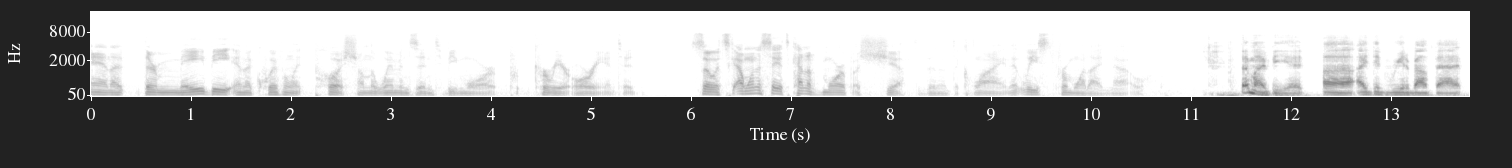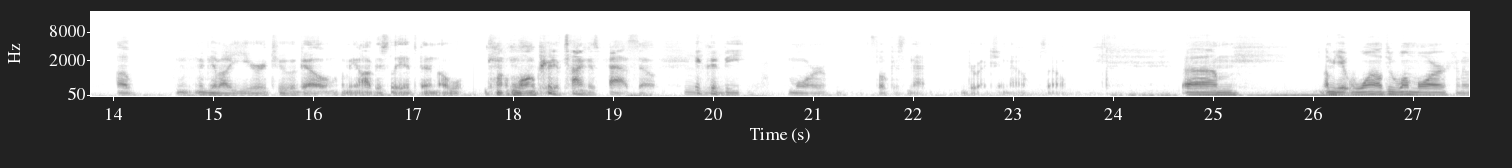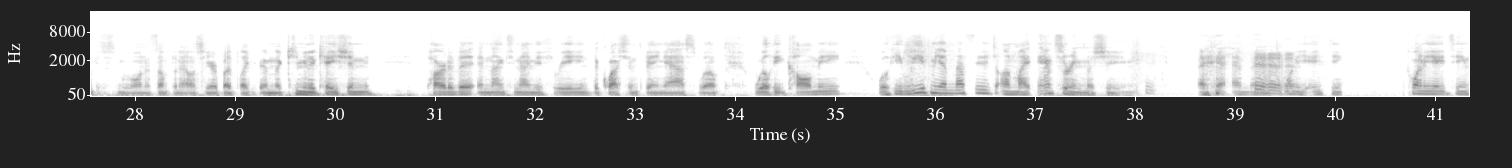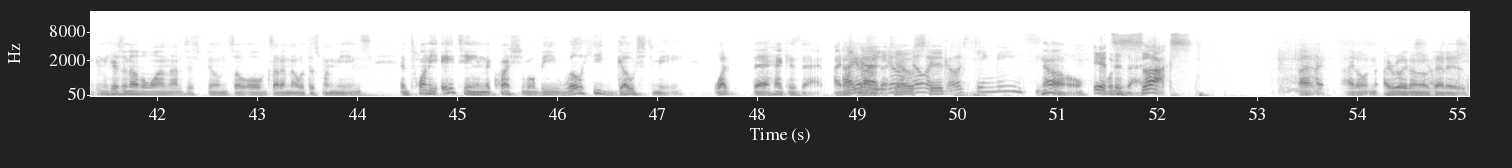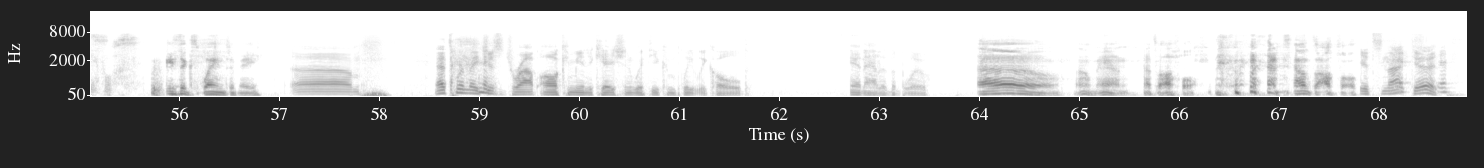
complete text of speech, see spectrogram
and I, there may be an equivalent push on the women's end to be more p- career oriented. So it's I want to say it's kind of more of a shift than a decline, at least from what I know. That might be it. Uh, I did read about that uh, maybe about a year or two ago. I mean, obviously, it's been a, long period of time has passed, so it could be more focused in that direction now. So, um, I'm gonna get one. I'll do one more, and I'll just move on to something else here. But like in the communication part of it in 1993, the questions being asked, well, will he call me? Will he leave me a message on my answering machine? and then 2018. 2018, and here's another one. I'm just feeling so old because I don't know what this one means. In 2018, the question will be, will he ghost me? What the heck is that? I don't I Joe, know. got you don't know what ghosting means? No. It what is that? sucks. I, I don't. I really don't know what that is. Cables. Please explain to me. Um, that's when they just drop all communication with you completely cold and out of the blue. Oh, oh man, that's awful. that sounds awful. It's not it's, good. It's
